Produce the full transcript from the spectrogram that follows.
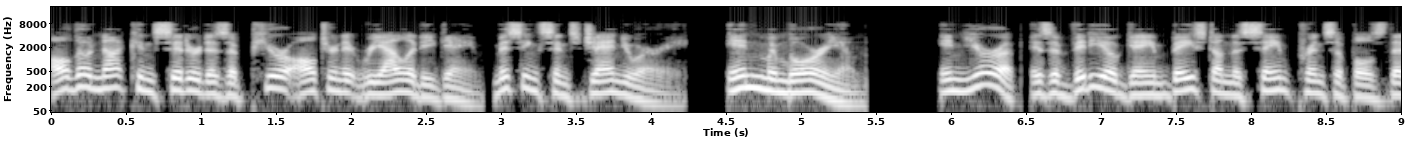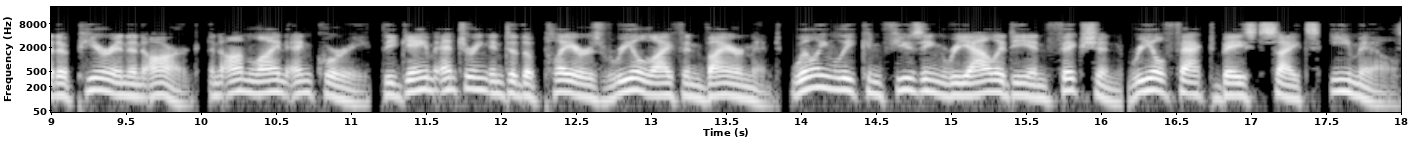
Although not considered as a pure alternate reality game, missing since January, In Memoriam in Europe is a video game based on the same principles that appear in an ARG, an online enquiry, the game entering into the player's real-life environment, willingly confusing reality and fiction real fact-based sites, emails.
